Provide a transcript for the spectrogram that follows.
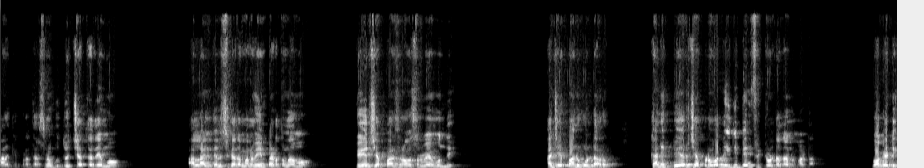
మనకి ప్రదర్శన బుద్ధి వచ్చేస్తుందేమో అల్లాకి తెలుసు కదా మనం ఏం పెడుతున్నామో పేరు చెప్పాల్సిన అవసరం ఏముంది అని చెప్పి అనుకుంటారు. కానీ పేరు చెప్పడం వల్ల ఇది బెనిఫిట్ ఉంటుంది అనమాట ఒకటి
